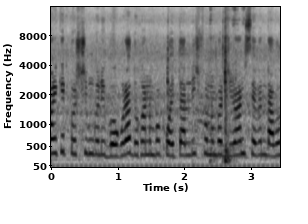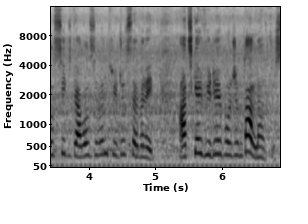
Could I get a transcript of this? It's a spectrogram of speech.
মার্কেট পশ্চিমগলি বগুড়া। দোকান নম্বর পঁয়তাল্লিশ, phone number zero one seven double six double seven three two seven eight আজকের ভিডিও পর্যন্ত। আল্লাহ হাফিজ।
